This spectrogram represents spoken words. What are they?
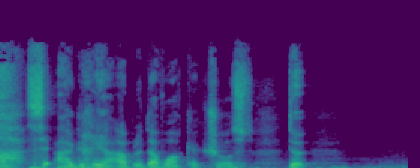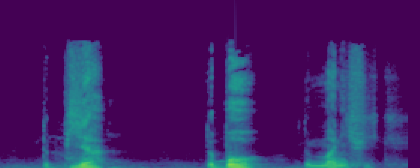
ah, c'est agréable d'avoir quelque chose de, de bien, de beau, de magnifique,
